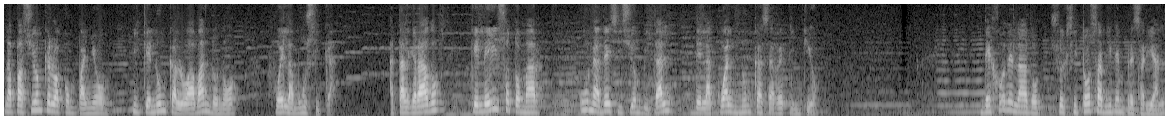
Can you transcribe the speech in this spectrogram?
la pasión que lo acompañó y que nunca lo abandonó fue la música, a tal grado que le hizo tomar una decisión vital de la cual nunca se arrepintió. Dejó de lado su exitosa vida empresarial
